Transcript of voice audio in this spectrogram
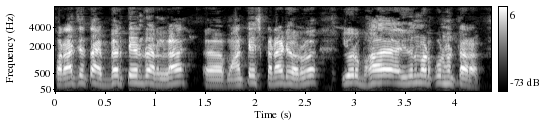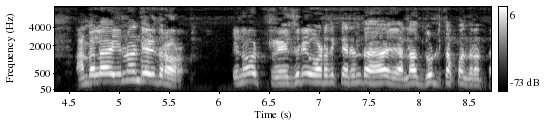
ಪರಾಜಿತ ಅಭ್ಯರ್ಥಿ ಇರ್ದಾರಲ್ಲ ಮಾಂತೇಶ್ ಕಡಾಡಿ ಅವರು, ಇವ್ರು ಭಾಳ ಇದನ್ನ ಮಾಡ್ಕೊಂಡು ಹೊಂಟಾರ. ಆಮೇಲೆ ಇನ್ನೊಂದು ಹೇಳಿದ್ರು ಅವ್ರು. ಏನೋ ಟ್ರೆಜರಿ ಹೊಡೆದಕ್ಕೆರಿಂದ ಎಲ್ಲ ದುಡ್ಡು ತಕೊಂಡ್ರಂತ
